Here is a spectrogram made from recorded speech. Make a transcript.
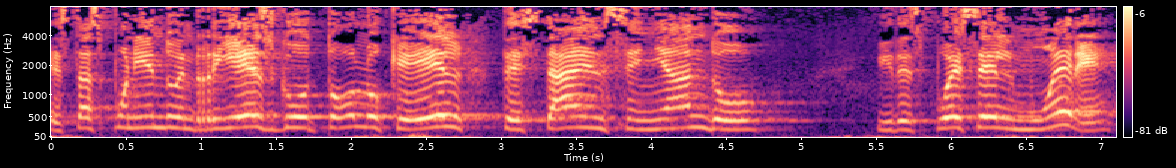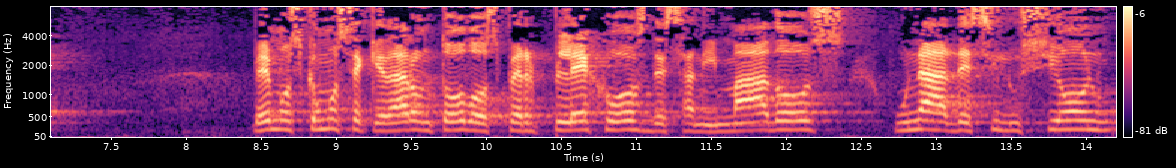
estás poniendo en riesgo todo lo que Él te está enseñando y después Él muere, vemos cómo se quedaron todos perplejos, desanimados, una desilusión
